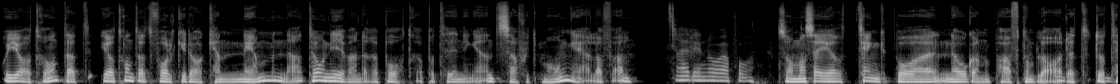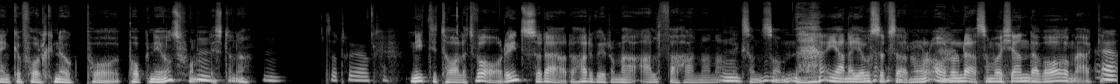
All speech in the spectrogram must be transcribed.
Och jag tror, inte att, jag tror inte att folk idag kan nämna tongivande reportrar på tidningar, inte särskilt många i alla fall. Nej, det är några få. Så om man säger tänk på någon på Aftonbladet, då tänker folk nog på, på opinionsjournalisterna. Mm. Mm. Så tror jag också. 90-talet var det inte så där. Då hade vi de här alfahannarna mm. liksom, som mm. Janne Josefsson och de där som var kända varumärken. Ja.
